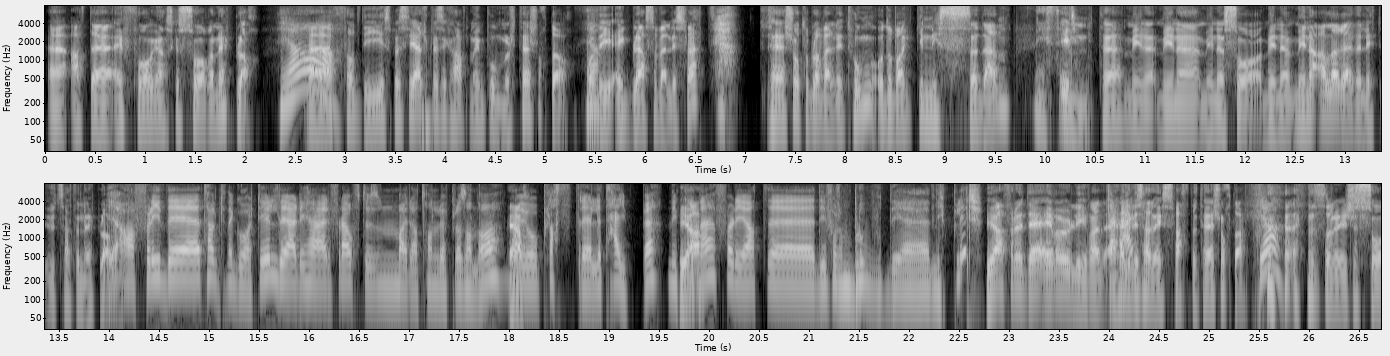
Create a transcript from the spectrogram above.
at jeg får ganske såre nipler. Ja. Eh, fordi Spesielt hvis jeg har på meg bomulls-T-skjorter. Fordi jeg blir så veldig svett. T-skjorta blir veldig tung, og da bare gnisser den Nisser. inntil mine, mine, mine, så, mine, mine allerede litt utsatte nipler. Ja, fordi det tankene går til, det er de her For det er ofte sånn maratonløpere og sånn òg. Må Ja. jo plastre eller teipe nipplene fordi at eh, de får sånn blodige nipler. Ja, for det, jeg var jo livredd. Det. Heldigvis hadde jeg svarte T-skjorter, Ja. så det ikke så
